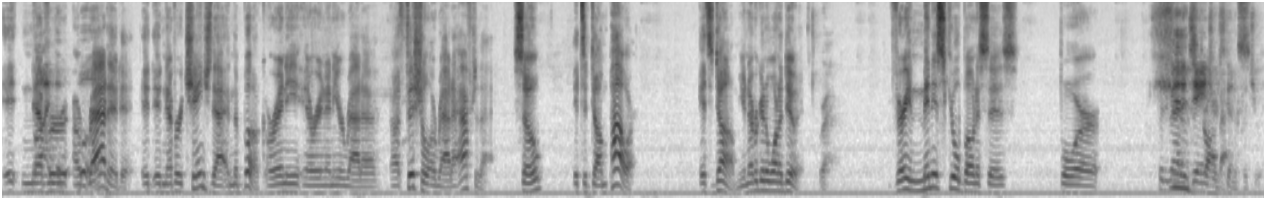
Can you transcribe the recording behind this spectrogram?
it never errated it. it. It never changed that in the book or any or in any errata official errata after that. So it's a dumb power. It's dumb. You're never going to want to do it. Right. very minuscule bonuses for But the amount of huge danger drawbacks. to put you in.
